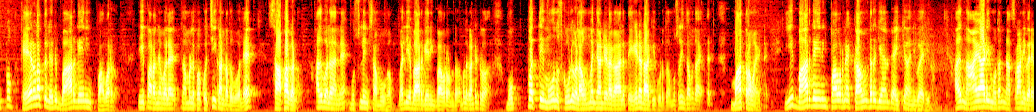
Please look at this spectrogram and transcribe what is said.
ഇപ്പം കേരളത്തിലൊരു ബാർഗെയിനിങ് പവർ ഈ പറഞ്ഞ പോലെ നമ്മളിപ്പോൾ കൊച്ചി കണ്ടതുപോലെ സഭകൾ അതുപോലെ തന്നെ മുസ്ലിം സമൂഹം വലിയ ബാർഗെയിനിങ് ഉണ്ട്. നമ്മൾ കണ്ടിട്ടുള്ളതാണ് മുപ്പത്തി മൂന്ന് സ്കൂളുകളാണ് ഉമ്മൻചാണ്ടിയുടെ കാലത്ത് എയ്ഡഡ് കൊടുത്തത് മുസ്ലിം സമുദായത്തിന് മാത്രമായിട്ട്. ഈ ബാർഗെയിനിങ് പവറിനെ കൗണ്ടർ ചെയ്യാനൊരു ഐക്യം അനിവാര്യമാണ്. അത് നായാടി മുതൽ നസ്രാണി വരെ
